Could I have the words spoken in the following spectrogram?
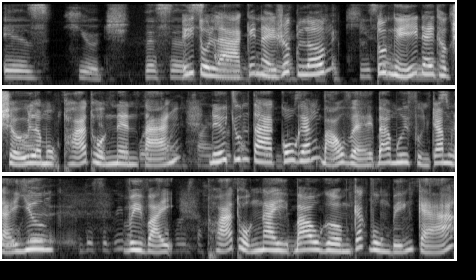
is Ý tôi là cái này rất lớn. Tôi nghĩ đây thực sự là một thỏa thuận nền tảng nếu chúng ta cố gắng bảo vệ 30% đại dương. Vì vậy, thỏa thuận này bao gồm các vùng biển cả,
